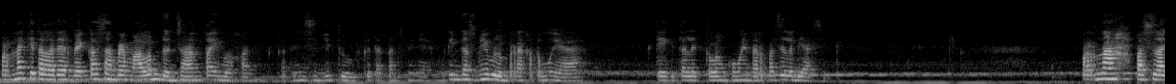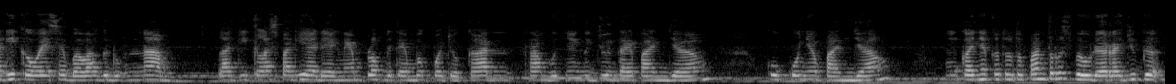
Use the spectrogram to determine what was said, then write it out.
Pernah kita latihan PK sampai malam dan santai bahkan. Katanya sih gitu kata Kansminnya. Mungkin Kansminnya belum pernah ketemu ya. Kayak kita lihat kolom komentar pasti lebih asik. Pernah pas lagi ke WC bawah gedung 6 Lagi kelas pagi ada yang nemplok di tembok pojokan Rambutnya ngejuntai panjang Kukunya panjang Mukanya ketutupan terus bau darah juga.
